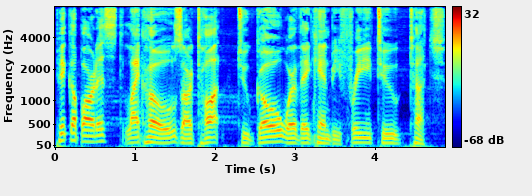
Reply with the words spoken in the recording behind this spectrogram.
Pickup artists, like hoes, are taught to go where they can be free to touch.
